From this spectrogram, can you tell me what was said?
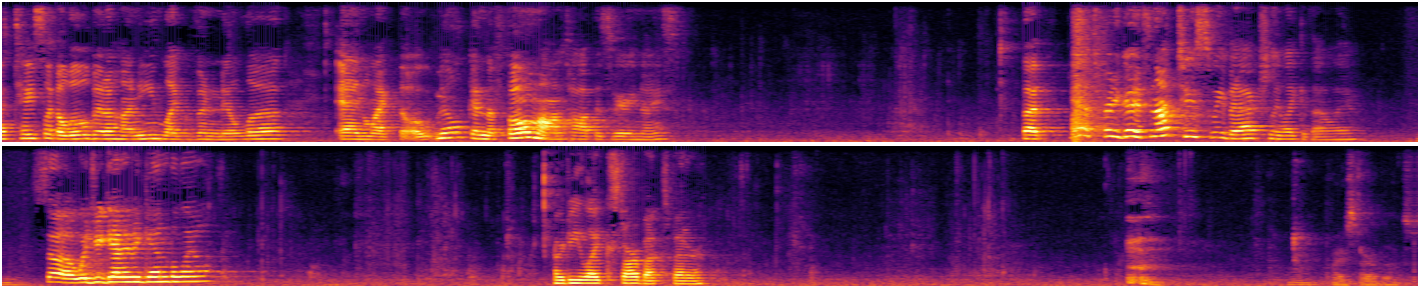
It tastes like a little bit of honey, like vanilla and like the oat milk and the foam on top is very nice. But yeah, it's pretty good. It's not too sweet, but I actually like it that way. So would you get it again, Bilal? Or do you like Starbucks better? Probably Starbucks.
